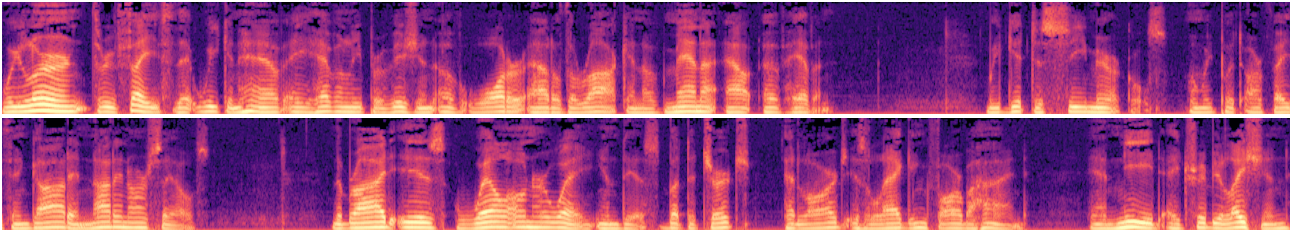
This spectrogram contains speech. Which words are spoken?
we learn through faith that we can have a heavenly provision of water out of the rock and of manna out of heaven. We get to see miracles when we put our faith in God and not in ourselves. The bride is well on her way in this, but the church at large is lagging far behind and need a tribulation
